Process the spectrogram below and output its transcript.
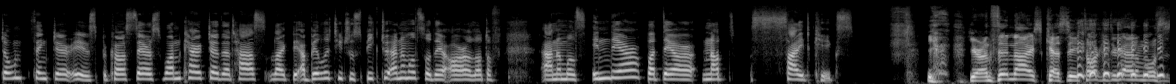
don't think there is because there's one character that has like the ability to speak to animals. So there are a lot of animals in there, but they are not sidekicks. You're on thin ice, Cassie, talking to animals.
